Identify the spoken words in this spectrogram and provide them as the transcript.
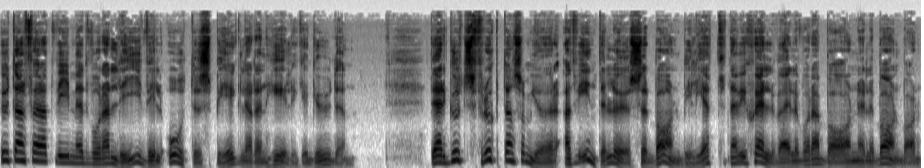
utan för att vi med våra liv vill återspegla den helige Guden. Det är gudsfruktan som gör att vi inte löser barnbiljett när vi själva eller våra barn eller barnbarn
